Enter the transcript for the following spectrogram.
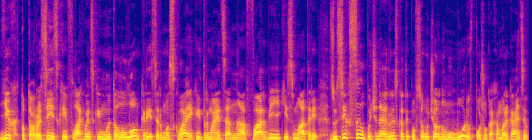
Їх, тобто російський флагманський металолом крейсер Москва, який тримається на фарбі, якійсь матері, з усіх сил починає рискати по всьому Чорному морю в пошуках американців,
